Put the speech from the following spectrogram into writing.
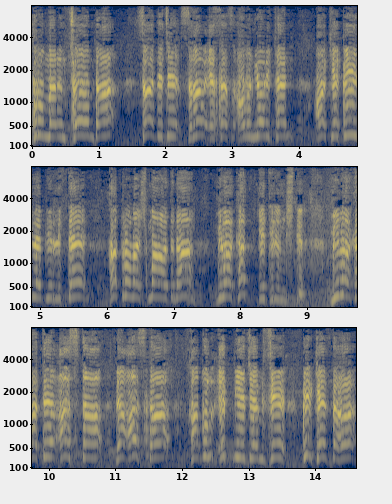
kurumların çoğunda sadece sınav esas alınıyor iken AKP ile birlikte kadrolaşma adına mülakat getirilmiştir. Mülakatı asla ve asla kabul etmeyeceğimizi bir kez daha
